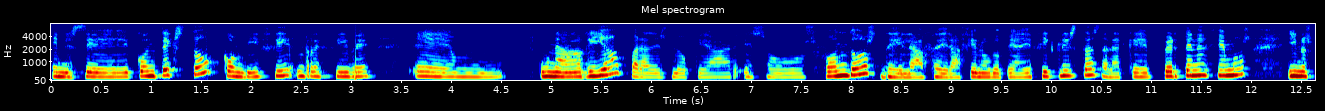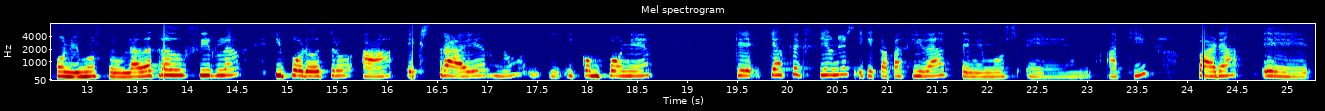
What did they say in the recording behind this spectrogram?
En ese contexto, Convici recibe em, una guía para desbloquear esos fondos de la Federación Europea de Ciclistas a la que pertenecemos y nos ponemos por un lado a traducirla y por otro a extraer y, componer qué, afecciones y qué capacidad tenemos eh, aquí para eh,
